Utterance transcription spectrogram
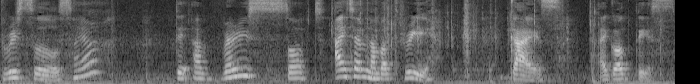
bristles yeah they are very soft. Item number three guys i got this.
